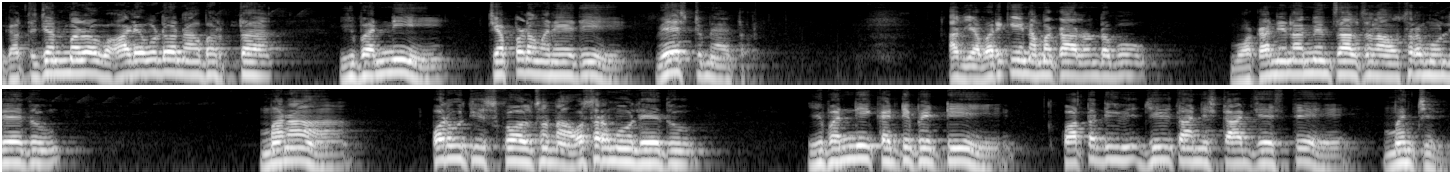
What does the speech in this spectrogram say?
గత జన్మలో వాడెవడో నా భర్త. ఇవన్నీ చెప్పడం అనేది వేస్ట్ మ్యాటర్. అది ఎవరికీ నమ్మకాలు ఉండవు ఒకరిని నమ్మించాల్సిన అవసరము లేదు. మన పరువు తీసుకోవాల్సిన అవసరము లేదు. ఇవన్నీ కట్టిపెట్టి కొత్త జీవితాన్ని స్టార్ట్ చేస్తే మంచిది.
